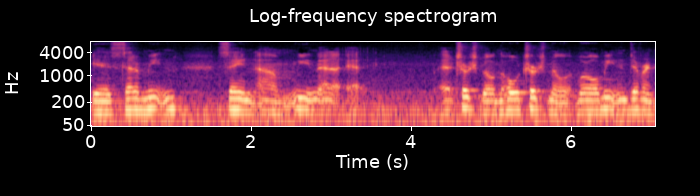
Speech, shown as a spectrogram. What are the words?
is instead of meeting, saying um, meeting at a, at, at a church building, the whole church mill, we're all meeting in different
